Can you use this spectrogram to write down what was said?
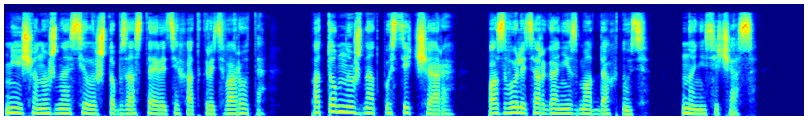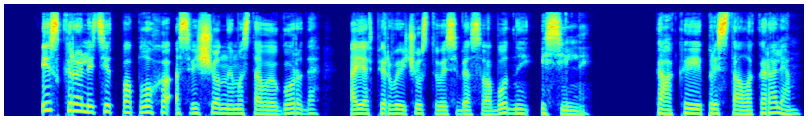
Мне еще нужна сила, чтобы заставить их открыть ворота. Потом нужно отпустить чары, позволить организму отдохнуть. Но не сейчас. Искра летит по плохо освещенной мостовой города, а я впервые чувствую себя свободной и сильной. Как и пристала королям.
